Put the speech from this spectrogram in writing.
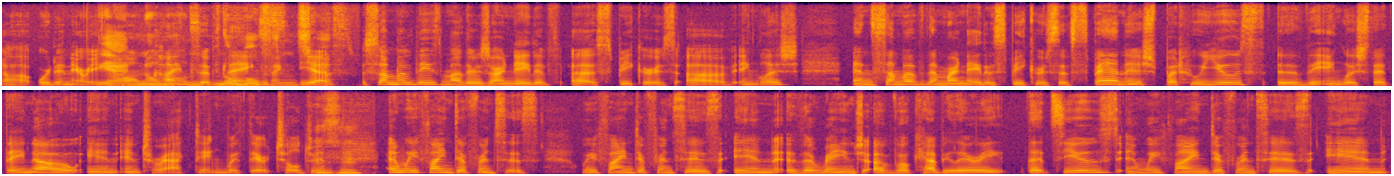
uh, ordinary Yeah, home normal- kinds of normal things. things, yeah. Yes, some of these mothers are native uh, speakers of English, And some of them are native speakers of Spanish, but who use uh, the English that they know in interacting with their children. And we find differences. We find differences in the range of vocabulary that's used, and we find differences in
